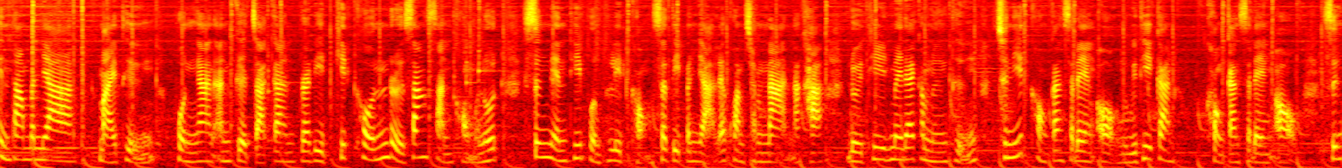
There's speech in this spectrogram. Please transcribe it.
ินทางปัญญา หมายถึงผลงานอันเกิดจากการประดิษฐ์คิดค้น หรือสร้างสรรค์ของมนุษย์ ซึ่งเน้นที่ผลผลิตของสติปัญญาและความชำนาญนะคะ โดยที่ไม่ได้คำนึงถึงชนิดของการแสดงออกหรือวิธีการของการแสดงออก ซึ่ง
